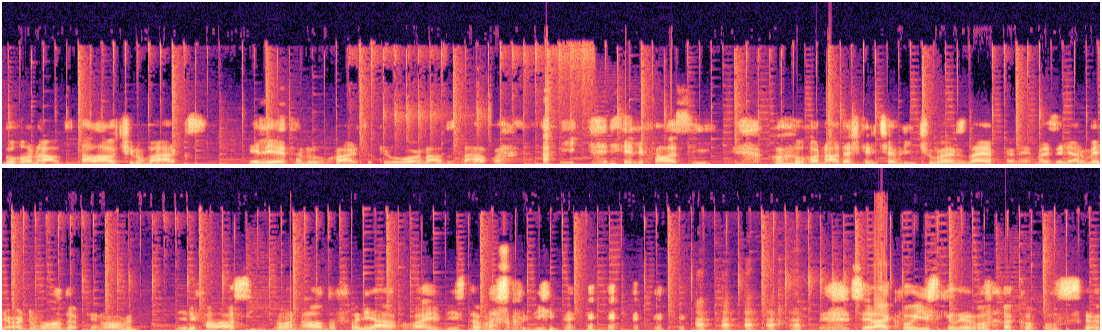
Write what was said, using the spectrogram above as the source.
do Ronaldo. Tá lá o Tino Marcos, ele entra no quarto que o Ronaldo tava, aí ele fala assim: o Ronaldo acho que ele tinha 21 anos na época, né? Mas ele era o melhor do mundo, fenômeno. Ele falava assim: Ronaldo folheava uma revista masculina. Será que foi isso que levou à convulsão?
